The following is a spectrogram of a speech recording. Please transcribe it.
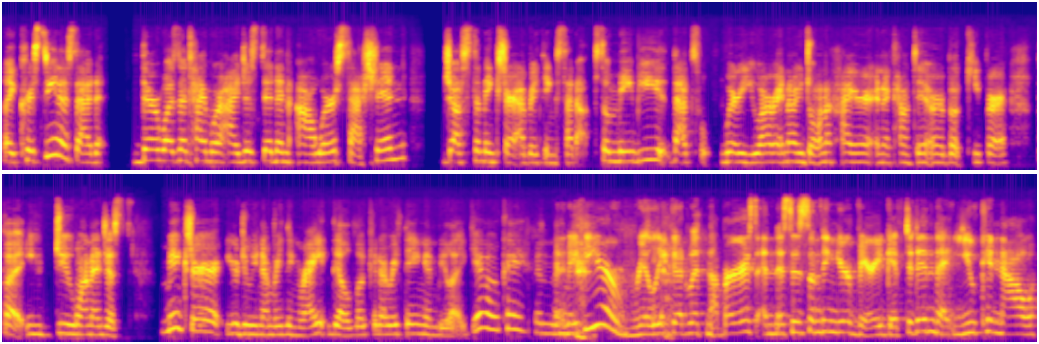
like Christina said, there was a time where I just did an hour session just to make sure everything's set up. So maybe that's where you are right now. You don't want to hire an accountant or a bookkeeper, but you do want to just make sure you're doing everything right. They'll look at everything and be like, yeah, okay. And, then- and maybe you're really good with numbers and this is something you're very gifted in that you can now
